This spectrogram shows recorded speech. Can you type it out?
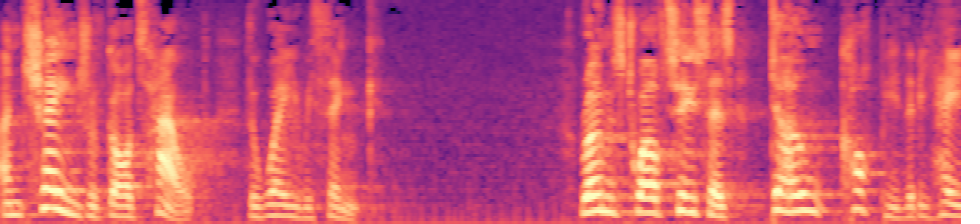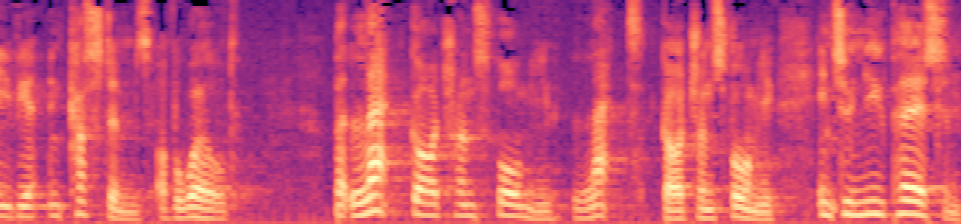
and change with God's help the way we think. Romans 12:2 says, "Don't copy the behavior and customs of the world, but let God transform you, let God transform you into a new person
